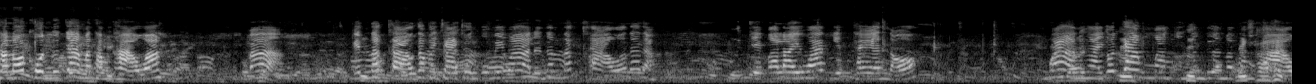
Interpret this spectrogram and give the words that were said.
ทะเลาะคนหรือจ้างมาทำข่าววะบ้าเป็นนักข่าวถ้าประชาชนกูไม่ว่าเลยนั่นนักข่าวอะนั่นน่ะมึงเจ็บอะไรวะเจ็บแทนเหรอ ว่ายังไงก็จ้างมาเอาคือเงินเดือนมาไม่ทำใช่ข่าว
